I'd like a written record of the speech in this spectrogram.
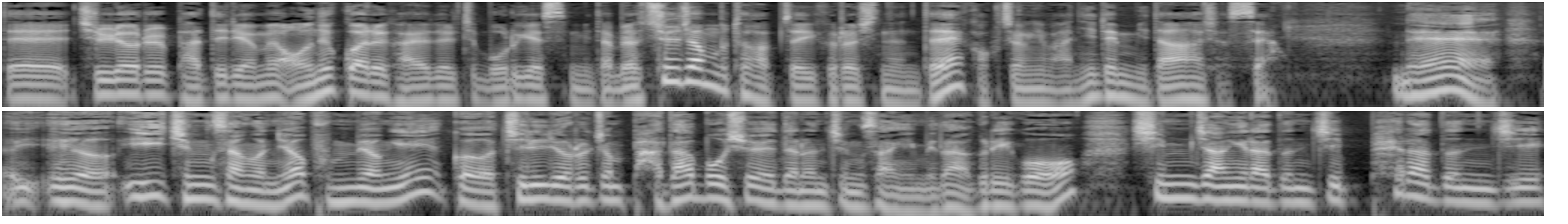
네, 진료를 받으려면 어느 과를 가야 될지 모르겠습니다. 며칠 전부터 갑자기 그러시는데 걱정이 많이 됩니다 하셨어요. 네. 이, 이 증상은요, 분명히 그 진료를 좀 받아보셔야 되는 증상입니다. 그리고 심장이라든지 폐라든지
